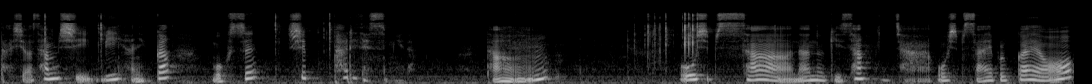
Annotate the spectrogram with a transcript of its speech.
다시요 32 하니까 몫은 18이 됐습니다. 다음 54 나누기 3. 자, 54 해볼까요?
